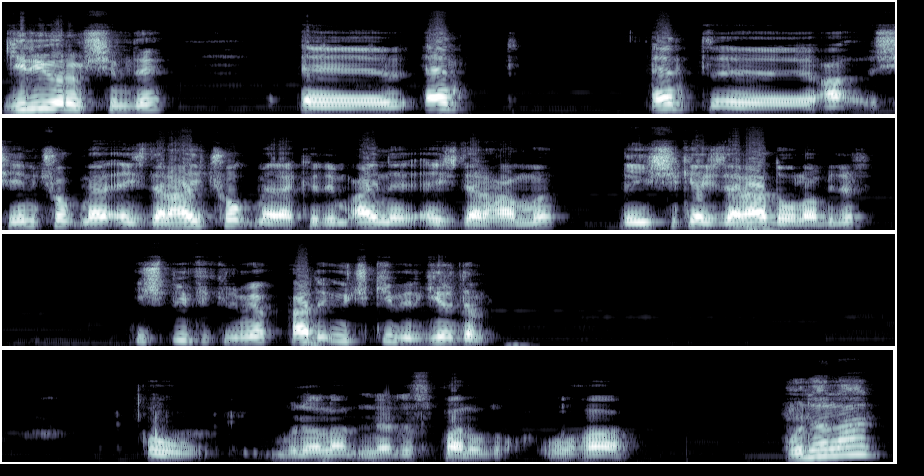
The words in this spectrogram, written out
Giriyorum şimdi. Ee, Ent Ent e, şeyini çok merak, ejderhayı çok merak ediyorum. Aynı ejderha mı? Değişik ejderha da olabilir. Hiçbir fikrim yok. Hadi 3 2 1 girdim. Oo, bu ne lan? Nerede spawn olduk? Oha. Bu ne lan?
